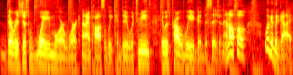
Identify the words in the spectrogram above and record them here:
there was just way more work than I possibly could do, which means it was probably a good decision. And also, look at the guy.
